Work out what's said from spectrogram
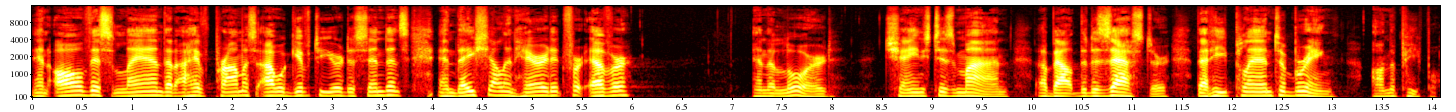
and all this land that I have promised I will give to your descendants, and they shall inherit it forever. And the Lord changed his mind about the disaster that he planned to bring on the people.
